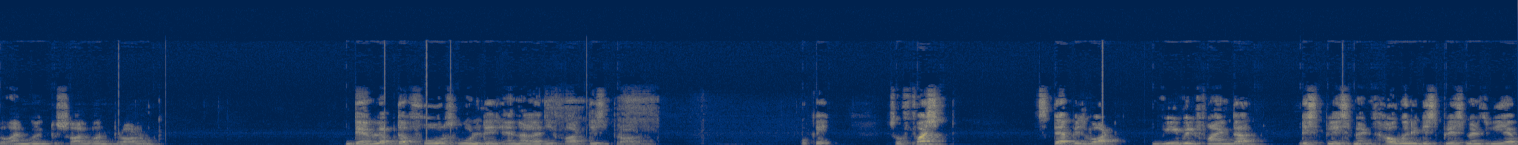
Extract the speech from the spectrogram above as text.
So I'm going to solve one problem. Develop the force voltage analogy for this problem. Okay. So first step is what? We will find the displacements. How many displacements we have?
